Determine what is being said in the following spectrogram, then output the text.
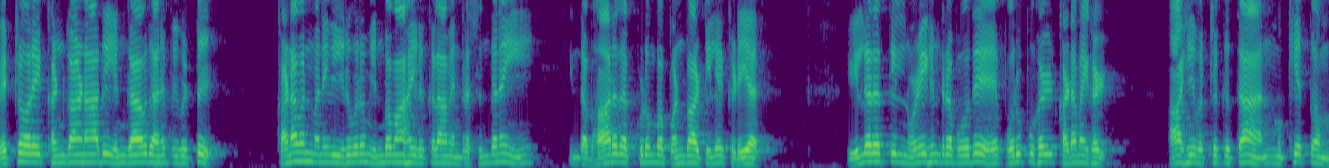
பெற்றோரை கண்காணாது எங்காவது அனுப்பிவிட்டு கணவன் மனைவி இருவரும் இன்பமாக இருக்கலாம் என்ற சிந்தனை இந்த பாரத குடும்ப பண்பாட்டிலே கிடையாது. இல்லறத்தில் நுழைகின்ற போதே பொறுப்புகள் கடமைகள் ஆகியவற்றுக்குத்தான் முக்கியத்துவம்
